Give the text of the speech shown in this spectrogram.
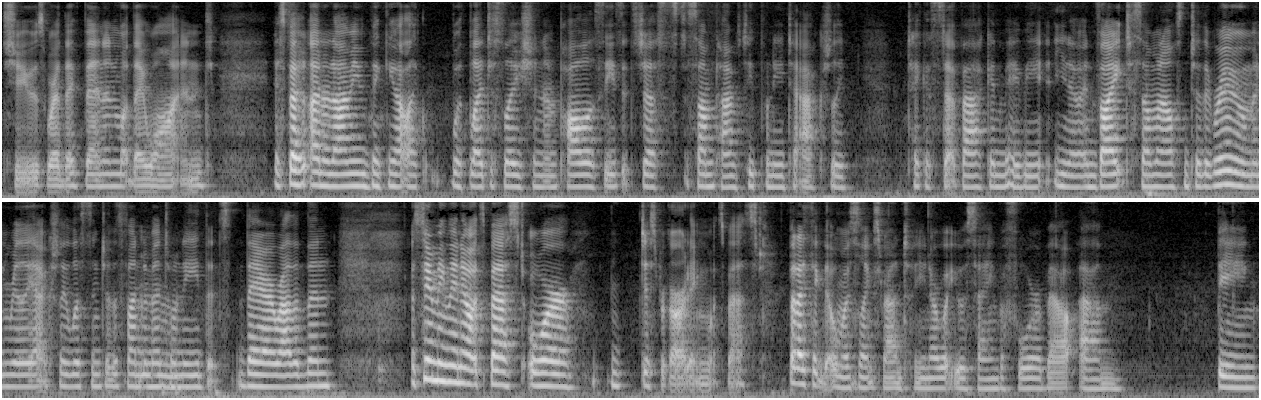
shoes where they've been and what they want. And especially i don't know i'm even thinking about like with legislation and policies it's just sometimes people need to actually take a step back and maybe you know invite someone else into the room and really actually listen to the fundamental mm. need that's there rather than assuming they know what's best or disregarding what's best But I think that almost links around to you know what you were saying before about um, being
